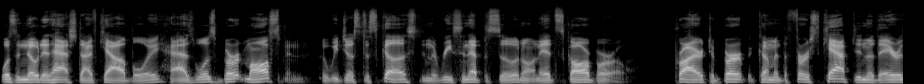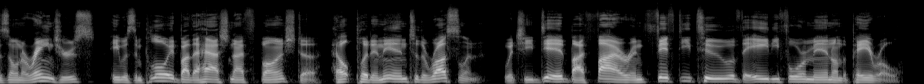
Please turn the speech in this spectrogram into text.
was a noted hash knife cowboy, as was Burt Mossman, who we just discussed in the recent episode on Ed Scarborough. Prior to Burt becoming the first captain of the Arizona Rangers, he was employed by the Hash Knife Bunch to help put an end to the rustling, which he did by firing 52 of the 84 men on the payroll.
